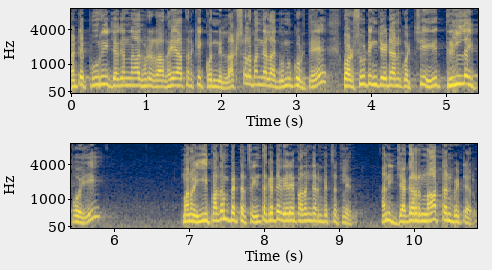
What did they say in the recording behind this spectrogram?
అంటే పూరి జగన్నాథుడి రథయాత్రకి కొన్ని లక్షల మంది అలా గుమికూడితే వాడు షూటింగ్ చేయడానికి వచ్చి థ్రిల్ అయిపోయి మనం ఈ పదం పెట్టచ్చు. ఇంతకంటే వేరే పదం కనిపించట్లేదు అని జగర్నాట్ అని పెట్టారు.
